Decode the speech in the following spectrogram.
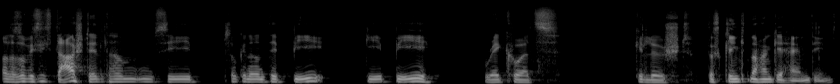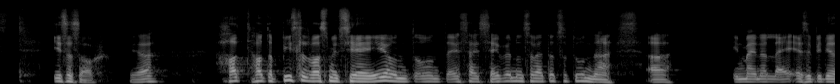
oder so wie es sich darstellt, haben sie sogenannte BGB-Records gelöscht. Das klingt nach einem Geheimdienst. Ist es auch, ja. Hat, hat ein bisschen was mit CIA und, und SI7 und so weiter zu tun. Nein, äh, in meiner Laie, also ich bin ja,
